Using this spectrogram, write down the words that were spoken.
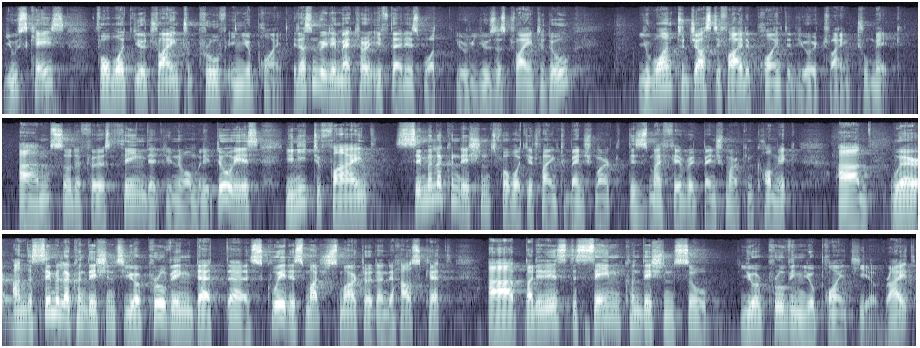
use case for what you're trying to prove in your point. It doesn't really matter if that is what your user is trying to do. You want to justify the point that you're trying to make. Um, so the first thing that you normally do is you need to find similar conditions for what you're trying to benchmark. This is my favorite benchmarking comic, um, where under similar conditions you're proving that the squid is much smarter than the house cat, uh, but it is the same conditions, so you're proving your point here, right?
